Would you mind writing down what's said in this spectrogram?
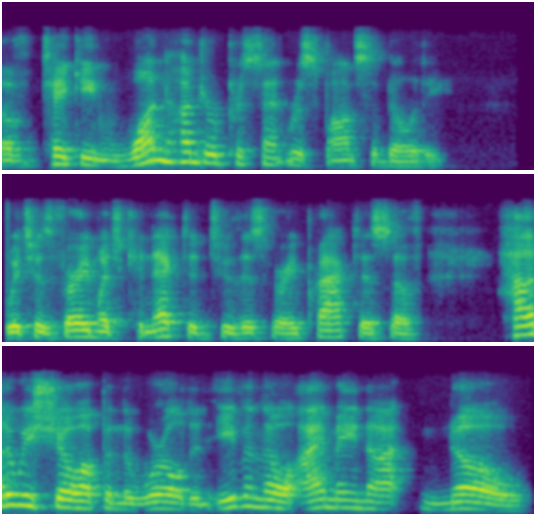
of taking 100% responsibility, which is very much connected to this very practice of how do we show up in the world? And even though I may not know,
